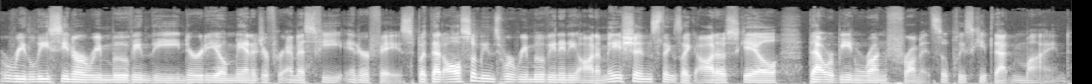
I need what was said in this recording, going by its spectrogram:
releasing or removing the Nerdio Manager for MSP interface. But that also means we're removing any automations, things like autoscale, that were being run from it. So please keep that in mind.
